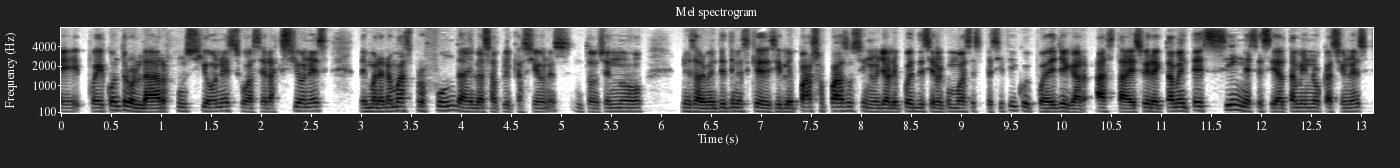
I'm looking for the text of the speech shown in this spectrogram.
eh, puede controlar funciones o hacer acciones de manera más profunda en las aplicaciones. Entonces no necesariamente tienes que decirle paso a paso, sino ya le puedes decir algo más específico y puede llegar hasta eso directamente sin necesidad también en ocasiones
